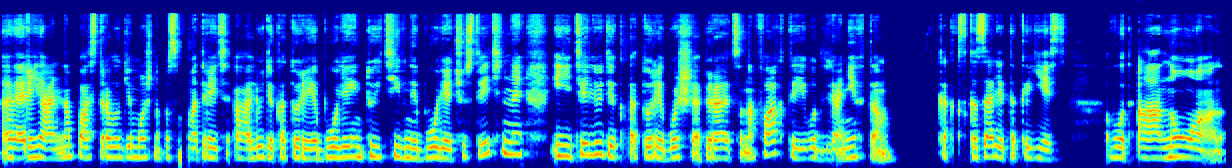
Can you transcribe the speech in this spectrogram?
э, реально по астрологии можно посмотреть а, люди, которые более интуитивные, более чувствительные, и те люди, которые больше опираются на факты, и вот для них там как сказали, так и есть. Вот, а, но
